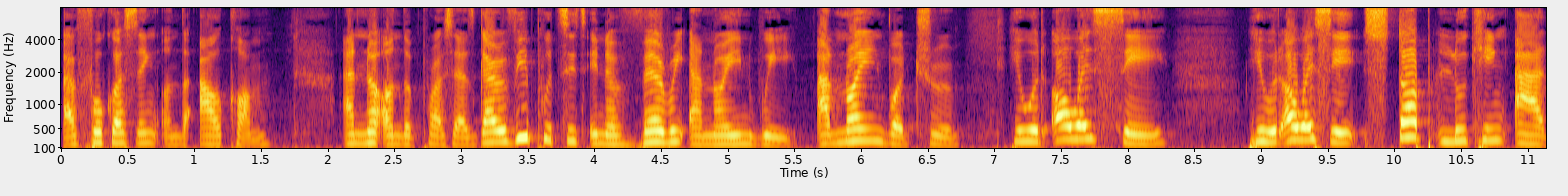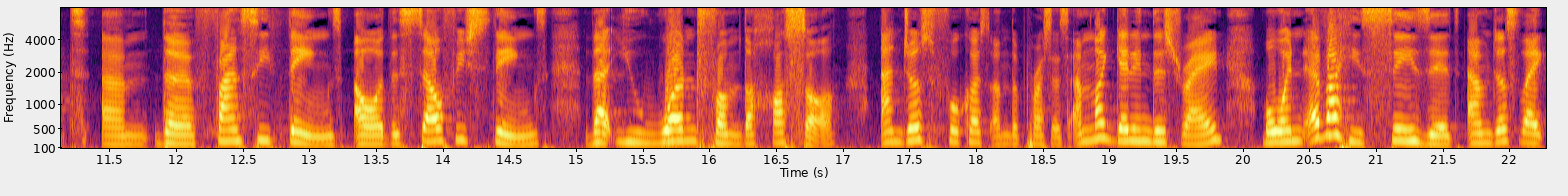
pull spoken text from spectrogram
are focusing on the outcome and not on the process. Gary Vee puts it in a very annoying way. Annoying but true. He would always say, he would always say, stop looking at um, the fancy things or the selfish things that you want from the hustle and just focus on the process. I'm not getting this right, but whenever he says it, I'm just like,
